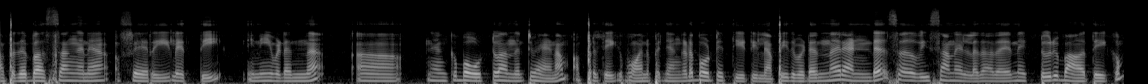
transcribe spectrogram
അപ്പോൾ ബസ് അങ്ങനെ ഫെറിയിലെത്തി. ഇനി ഇവിടെ നിന്ന് ഞങ്ങൾക്ക് ബോട്ട് വന്നിട്ട് വേണം അപ്പുറത്തേക്ക് പോകാൻ. അപ്പം ഞങ്ങളുടെ ബോട്ട് എത്തിയിട്ടില്ല. അപ്പോൾ ഇവിടെ നിന്ന് രണ്ട് സർവീസാണ് ഉള്ളത്. അതായത് നെട്ടൂർ ഭാഗത്തേക്കും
